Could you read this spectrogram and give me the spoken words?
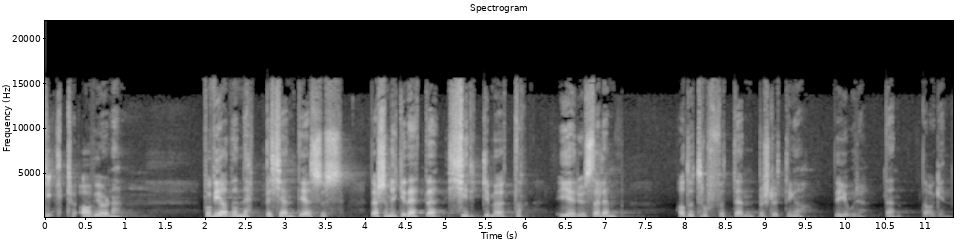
helt avgjørende. For vi hadde neppe kjent Jesus dersom ikke dette kirkemøtet i Jerusalem hadde truffet den beslutninga det gjorde den dagen.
